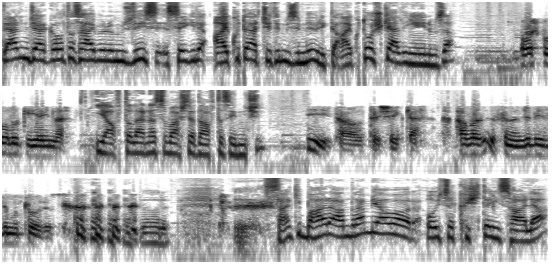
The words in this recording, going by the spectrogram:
Değerli dinleyiciler Galatasaray bölümümüzdeyiz. Sevgili Aykut Erçetin bizimle birlikte. Aykut hoş geldin yayınımıza. Hoş bulduk iyi yayınlar. İyi haftalar nasıl başladı hafta senin için? İyi sağ ol teşekkürler. Hava ısınınca biz de mutlu oluruz. Doğru. Ee, sanki baharı andıran bir hava var. Oysa kıştayız hala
